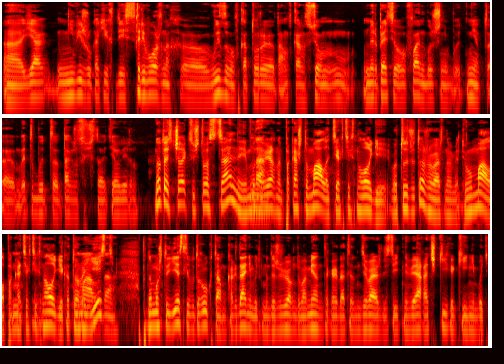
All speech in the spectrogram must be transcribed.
Э, я не вижу каких здесь тревожных э, вызовов, которые там скажут, все, мероприятие офлайн больше не будет. Нет, это будет также существовать, я уверен. Ну, то есть человек существо социальное, ему, Да. наверное, пока что мало тех технологий. Вот тут же тоже важный момент. Ему мало пока тех технологий, которые Мало, есть. да. Потому что если вдруг там когда-нибудь мы доживем до момента, когда ты надеваешь действительно VR-очки какие-нибудь,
